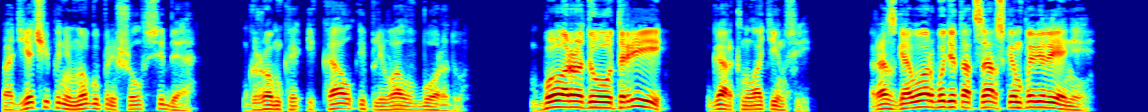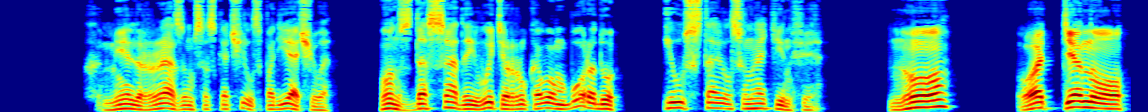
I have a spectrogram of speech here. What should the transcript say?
Подьячий понемногу пришел в себя, громко икал и плевал в бороду. «Бороду утри!» — гаркнул Акинфий. «Разговор будет о царском повелении!» Хмель разом соскочил с подьячего. Он с досадой вытер рукавом бороду и уставился на Акинфия. — Ну? — Вот тяну!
